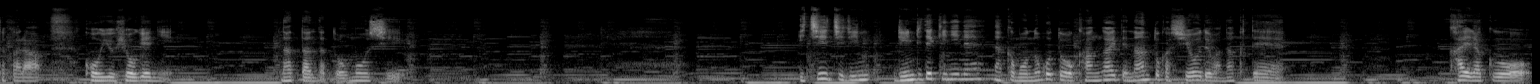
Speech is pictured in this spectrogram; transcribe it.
だからこういう表現になったんだと思うしいちいち倫理的にねなんか物事を考えて何とかしようではなくて快楽を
